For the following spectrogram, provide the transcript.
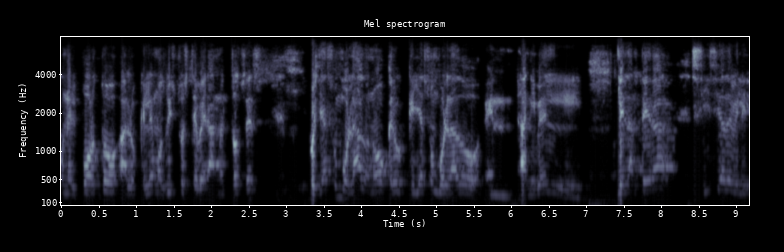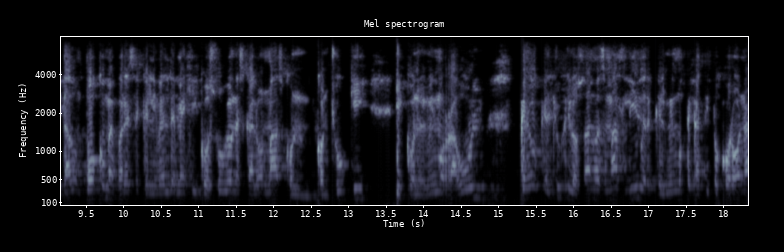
con el Porto a lo que le hemos visto este verano. Entonces, pues ya es un volado, ¿no? Creo que ya es un volado en, a nivel delantera. Sí se ha debilitado un poco. Me parece que el nivel de México sube un escalón más con, con Chucky y con el mismo Raúl. Creo que el Chucky Lozano es más líder que el mismo Tecatito Corona,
